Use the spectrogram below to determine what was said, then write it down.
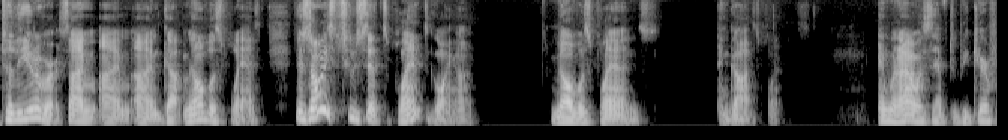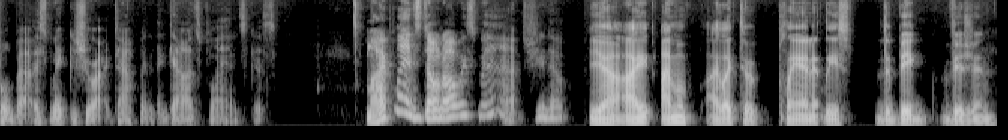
to the universe. I'm I'm I'm got Melba's plans. There's always two sets of plans going on. Melba's plans and God's plans. And what I always have to be careful about is making sure I tap into God's plans because my plans don't always match, you know. Yeah, I I'm a I like to plan at least the big vision.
